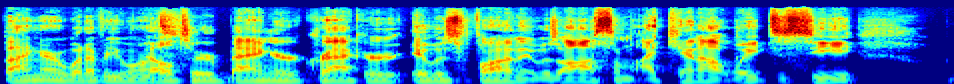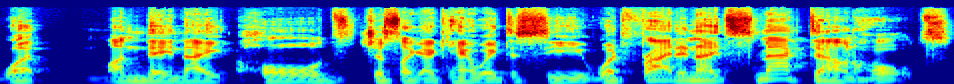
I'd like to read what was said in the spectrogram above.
banger, whatever you want. Belter, banger, cracker. It was fun. It was awesome. I cannot wait to see what Monday night holds, just like I can't wait to see what Friday night SmackDown holds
